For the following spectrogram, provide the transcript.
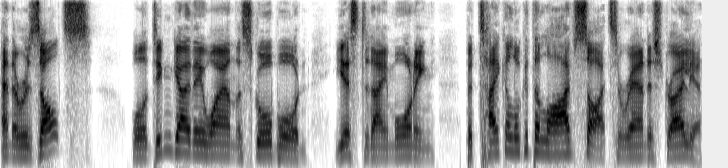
And the results, well, it didn't go their way on the scoreboard yesterday morning, but take a look at the live sites around Australia.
